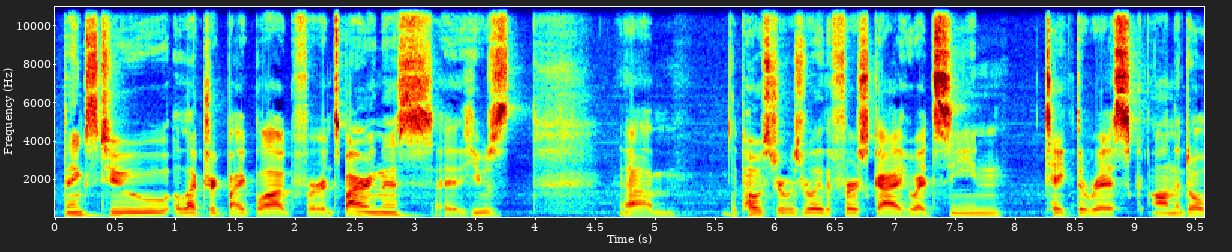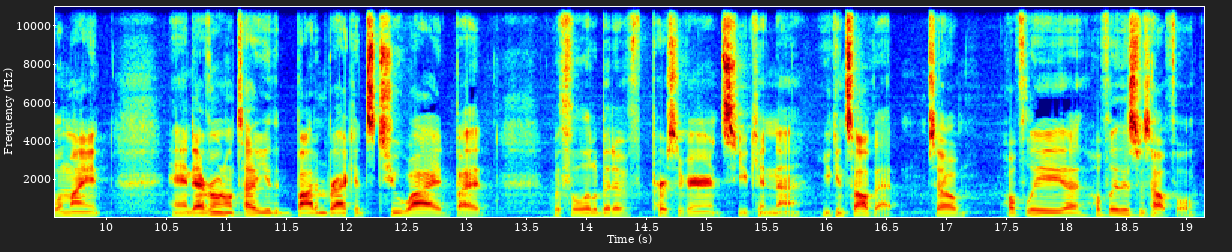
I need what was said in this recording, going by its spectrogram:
thanks to Electric Bike Blog for inspiring this. He was um, the poster was really the first guy who I'd seen take the risk on the Dolomite. And everyone will tell you the bottom bracket's too wide, but with a little bit of perseverance, you can uh, you can solve that. So hopefully, uh, hopefully this was helpful.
